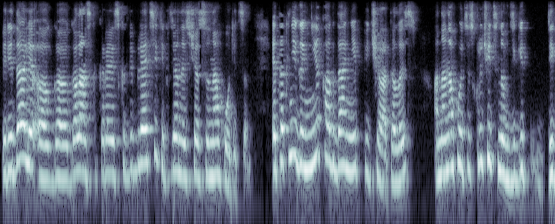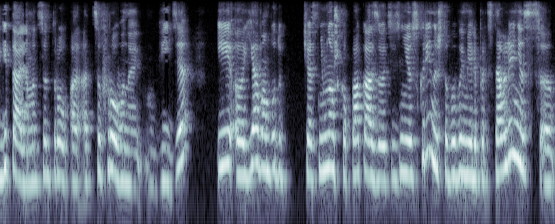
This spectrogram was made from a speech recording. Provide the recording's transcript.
передали э, Голландской королевской библиотеке, где она сейчас и находится. Эта книга никогда не печаталась, она находится исключительно в дигитальном оцифрованном виде, и э, я вам буду сейчас немножко показывать из нее скрины, чтобы вы имели представление с э,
